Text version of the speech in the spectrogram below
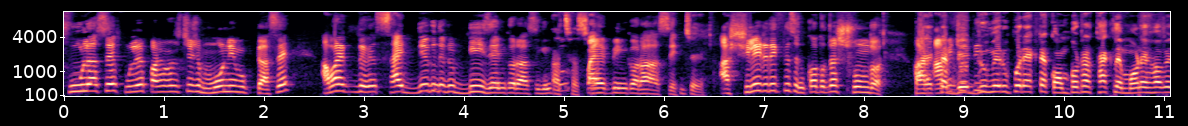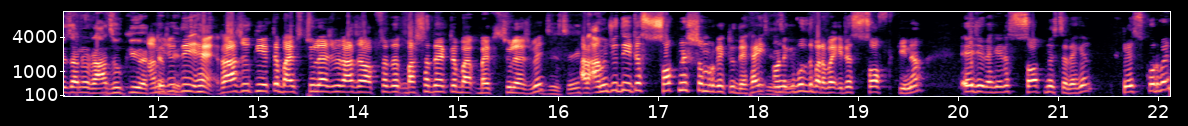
ফুল আছে ফুলের পাশাপাশি হচ্ছে মণি মুক্ত আছে। আবার একটু দেখেন সাইড দিয়ে কিন্তু একটু ডিজাইন করা আছে কিন্তু আচ্ছা, আচ্ছা। পাইপিং করা আছে। আর সিলাইটা দেখতেছেন কতটা সুন্দর। আর একটা বেডরুমের উপরে একটা কম্পিউটার থাকলে মনে হবে যেন রাজকীয় একটা আমি যদি হ্যাঁ রাজকীয় একটা ভাইবস চলে আসবে রাজা বাদশাদের বাদশাদের একটা ভাইবস চলে আসবে। আর আমি যদি এটা সফটনেস সম্পর্কে একটু দেখাই। অনেকে বলতে পারবে এটা সফট কিনা? এই যে দেখেন এটা সফটনেসটা দেখেন প্রেস করবেন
